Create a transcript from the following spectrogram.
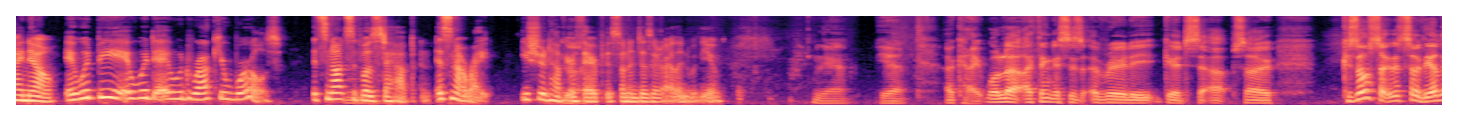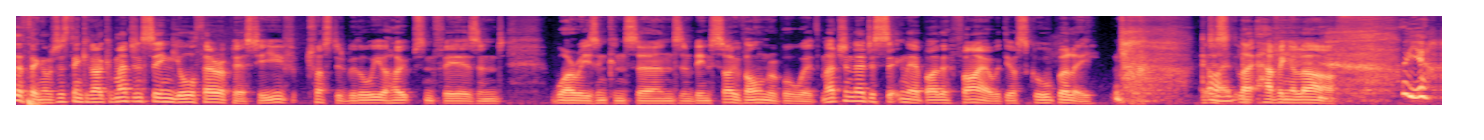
I know. It would be it would it would rock your world. It's not Mm. supposed to happen. It's not right. You should have your therapist on a desert island with you. Yeah, yeah. Okay. Well, look, I think this is a really good setup. So, because also, so the other thing I was just thinking, I like, imagine seeing your therapist who you've trusted with all your hopes and fears and worries and concerns and been so vulnerable with. Imagine they're just sitting there by the fire with your school bully, just like having a laugh. yeah.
